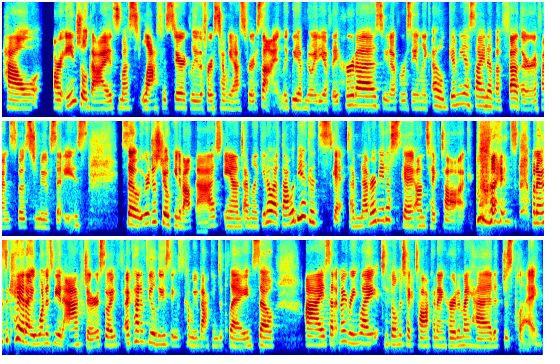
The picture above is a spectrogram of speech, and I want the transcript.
how our angel guides must laugh hysterically the first time we ask for a sign. Like we have no idea if they heard us, you know, if we're saying like, "Oh, give me a sign of a feather if I'm supposed to move cities." So we were just joking about that. And I'm like, you know what? That would be a good skit. I've never made a skit on TikTok. but when I was a kid, I wanted to be an actor. So I, I kind of feel these things coming back into play. So I set up my ring light to film a TikTok and I heard in my head, just play.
